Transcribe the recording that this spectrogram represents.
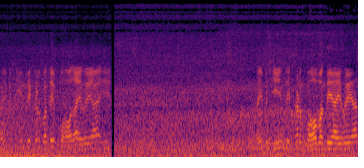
ਬਾਈ ਮਸ਼ੀਨ ਦੇਖਣ ਬੰਦੇ ਬਹੁਤ ਆਏ ਹੋਏ ਆ। ਇਹ ਬਾਈ ਮਸ਼ੀਨ ਦੇਖਣ ਬਹੁਤ ਬੰਦੇ ਆਏ ਹੋਏ ਆ।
